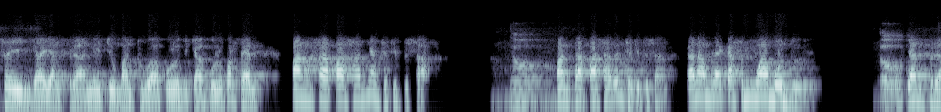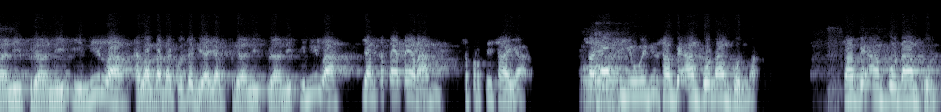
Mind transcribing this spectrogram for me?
sehingga yang berani cuma 20-30 persen, pangsa pasarnya jadi besar. Oh. Pangsa pasarnya jadi besar. Karena mereka semua mundur. Oh. Yang berani-berani inilah, dalam tanda kutip ya, yang berani-berani inilah yang keteteran, seperti saya. Oh. Saya viewing sampai ampun-ampun, Pak. Sampai ampun-ampun.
